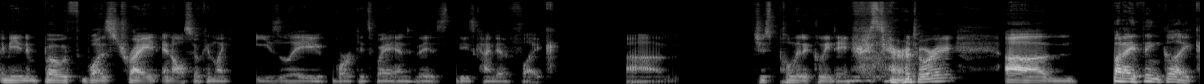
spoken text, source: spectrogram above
I mean, both was trite and also can like easily work its way into these these kind of like um just politically dangerous territory. Um but I think like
